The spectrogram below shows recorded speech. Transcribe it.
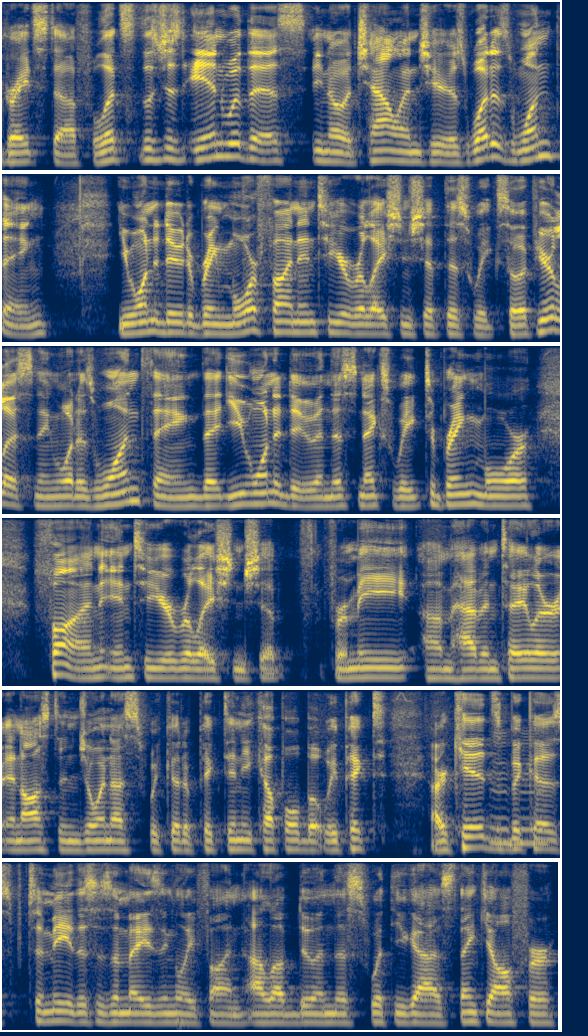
great stuff. Well, let's let's just end with this. You know, a challenge here is what is one thing you want to do to bring more fun into your relationship this week? So if you're listening, what is one thing that you want to do in this next week to bring more fun into your relationship? For me, um, having Taylor and Austin join us, we could have picked any couple, but we picked our kids because to me, this is amazingly fun. I love doing this with you guys. Thank y'all for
